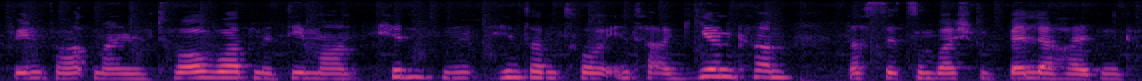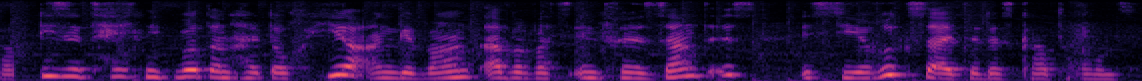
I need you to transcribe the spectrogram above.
Auf jeden Fall hat man einen Torwart, mit dem man hinten hinterm Tor interagieren kann, dass der zum Beispiel Bälle halten kann. Diese Technik wird dann halt auch hier angewandt, aber was interessant ist, ist die Rückseite des Kartons.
